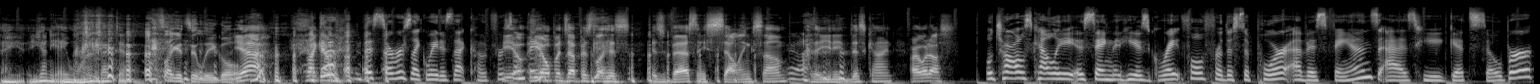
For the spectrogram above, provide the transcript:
hey, you got any A1 back there? It's like it's illegal. yeah. It's like I'm, the server's like, wait, is that code for he, something? he opens up his, his, his vest and he's selling some. Yeah. Like, you need this kind. All right, what else? Well, Charles Kelly is saying that he is grateful for the support of his fans as he gets sober.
